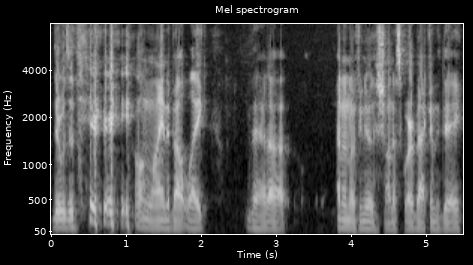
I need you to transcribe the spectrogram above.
there was a theory online about like that. Uh, I don't know if you knew this, Sean Esquire, back in the day.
